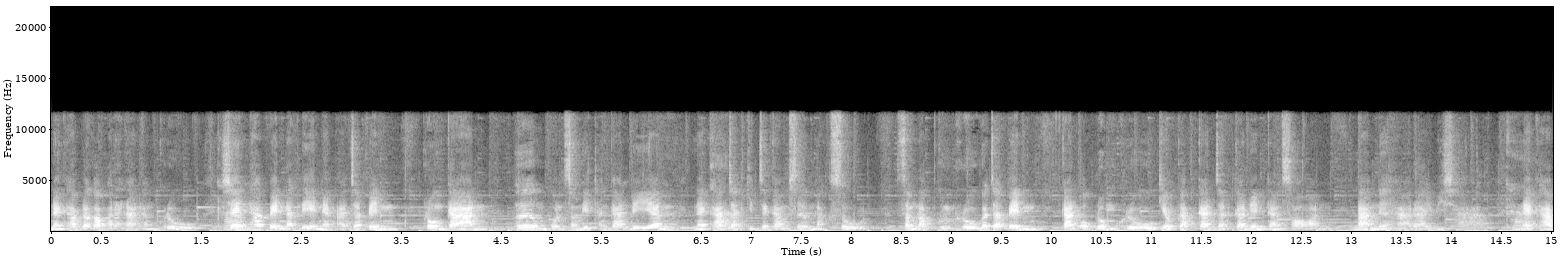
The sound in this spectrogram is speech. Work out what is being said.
มนะครับแล้วก็พัฒนาทั้งครูค่ะเช่นถ้าเป็นนักเรียนเนี่ยอาจจะเป็นโครงการเพิ่มผลสำลิดทางการเรียนนะครับค่ะจัดกิจกรรมเสริมหลักสูตร สำหรับคุณครูก็จะเป็นการอบรมครูเกี่ยวกับการจัดการเรียนการสอนตามเนื้อหารายวิชาค่ะนะครับ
